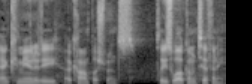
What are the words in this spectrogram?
and community accomplishments. Please welcome Tiffany.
